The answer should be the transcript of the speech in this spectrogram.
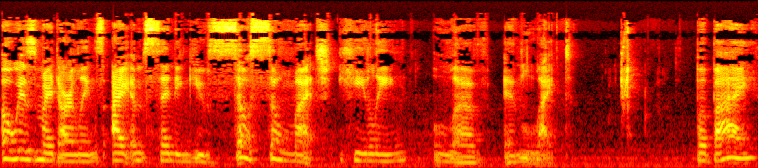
always, my darlings, I am sending you so, so much healing, love, and light. Bye-bye.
